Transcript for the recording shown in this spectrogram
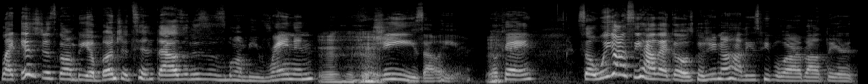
Like it's just gonna be a bunch of ten thousand. This is gonna be raining Mm-hmm. G's out here. Okay. So we're gonna see how that goes because you know how these people are about their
